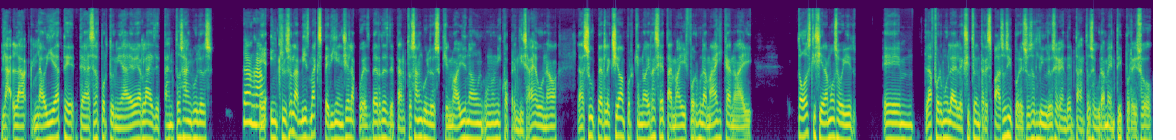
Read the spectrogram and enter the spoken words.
la, la, vida te, te, da esa oportunidad de verla desde tantos ángulos eh, incluso la misma experiencia la puedes ver desde tantos ángulos que no hay una, un, único aprendizaje, una la super lección, porque no hay receta, no hay fórmula mágica, no hay... Todos quisiéramos oír em, la fórmula del éxito en tres pasos y por eso esos libros se venden tanto seguramente y por eso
